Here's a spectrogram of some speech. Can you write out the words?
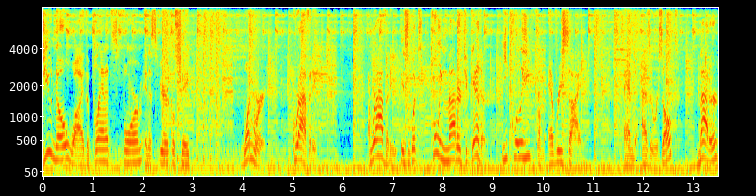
Do you know why the planets form in a spherical shape? One word gravity. Gravity is what's pulling matter together equally from every side. And as a result, matter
